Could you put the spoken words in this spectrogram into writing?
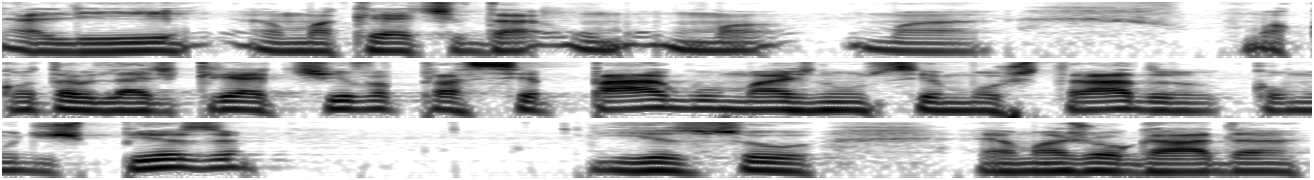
ali uma criatividade, uma, uma, uma contabilidade criativa para ser pago, mas não ser mostrado como despesa isso é uma jogada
